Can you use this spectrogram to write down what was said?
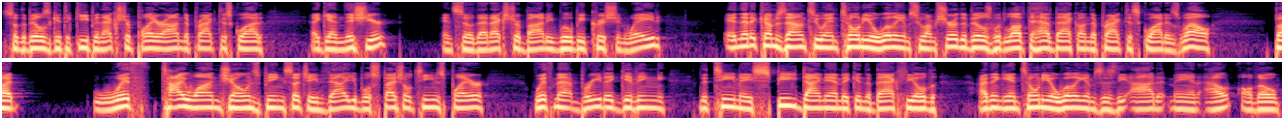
so the Bills get to keep an extra player on the practice squad again this year. And so that extra body will be Christian Wade. And then it comes down to Antonio Williams, who I'm sure the Bills would love to have back on the practice squad as well. But with Taiwan Jones being such a valuable special teams player, with Matt Breida giving the team a speed dynamic in the backfield. I think Antonio Williams is the odd man out, although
